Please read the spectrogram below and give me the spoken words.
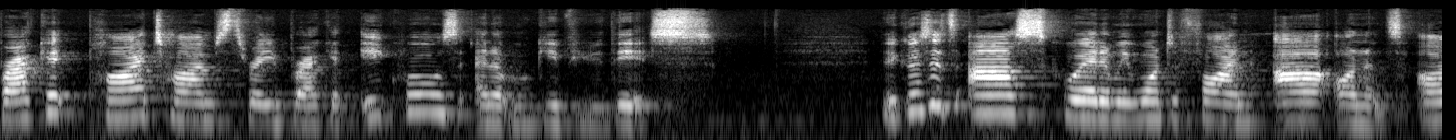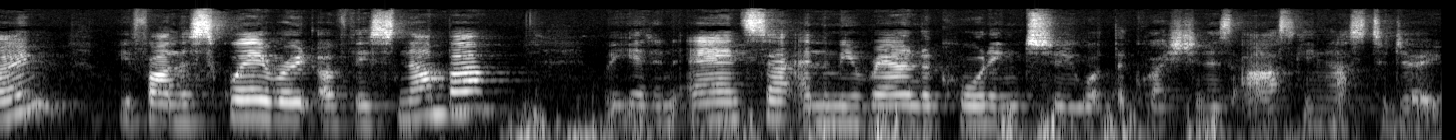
bracket pi times 3 bracket equals, and it will give you this. Because it's r squared and we want to find r on its own, we find the square root of this number. we get an answer, and then we round according to what the question is asking us to do.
